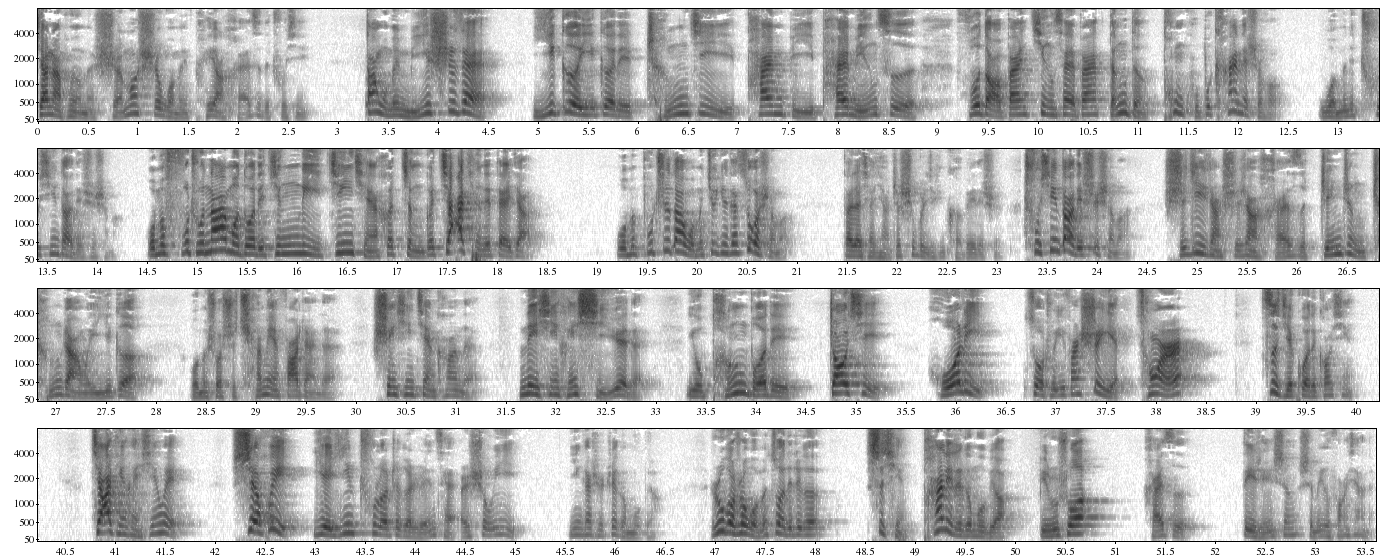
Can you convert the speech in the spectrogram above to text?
家长朋友们，什么是我们培养孩子的初心？当我们迷失在一个一个的成绩攀比、排名次、辅导班、竞赛班等等痛苦不堪的时候，我们的初心到底是什么？我们付出那么多的精力、金钱和整个家庭的代价，我们不知道我们究竟在做什么。大家想想，这是不是很可悲的事？初心到底是什么？实际上是让孩子真正成长为一个我们说是全面发展的。身心健康的，内心很喜悦的，有蓬勃的朝气、活力，做出一番事业，从而自己过得高兴，家庭很欣慰，社会也因出了这个人才而受益，应该是这个目标。如果说我们做的这个事情偏离这个目标，比如说孩子对人生是没有方向的，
